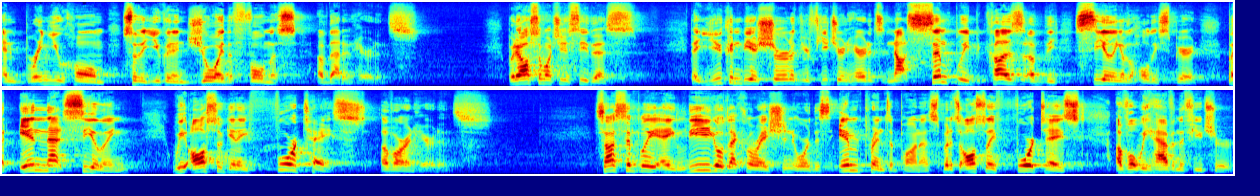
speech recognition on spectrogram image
and bring you home so that you can enjoy the fullness of that inheritance. But I also want you to see this that you can be assured of your future inheritance not simply because of the sealing of the Holy Spirit, but in that sealing, we also get a foretaste of our inheritance. It's not simply a legal declaration or this imprint upon us, but it's also a foretaste of what we have in the future.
